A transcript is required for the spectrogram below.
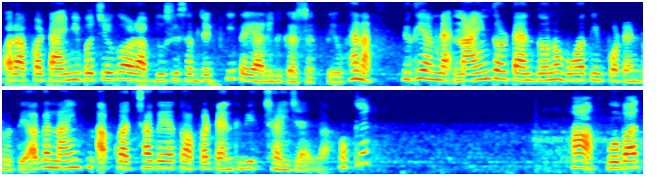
और आपका टाइम भी बचेगा और आप दूसरे सब्जेक्ट की तैयारी भी कर सकते हो, है ना? क्योंकि हम नाइन्थ और टेंथ दोनों बहुत इंपॉर्टेंट होते हैं। अगर नाइन्थ आपका अच्छा गया तो आपका टेंथ भी अच्छा ही जाएगा ओके हाँ वो बात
